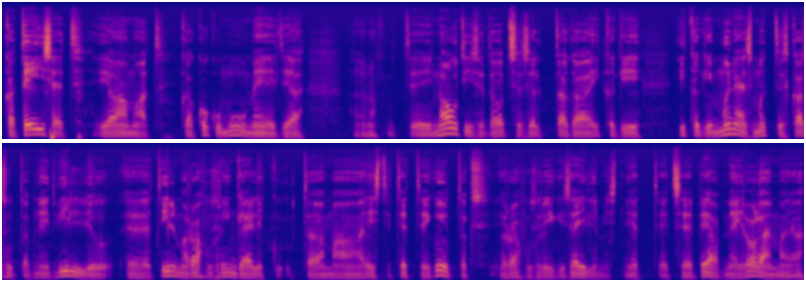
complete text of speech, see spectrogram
ka teised jaamad, ka kogu muu meedia noh, mitte ei naudi seda otseselt, aga ikkagi ikkagi mõnes mõttes kasutab neid vilju, et ilma Rahvusringhäälinguta ma Eestit ette ei kujutaks ja rahvusriigi säilimist, nii et, et see peab meil olema ja,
